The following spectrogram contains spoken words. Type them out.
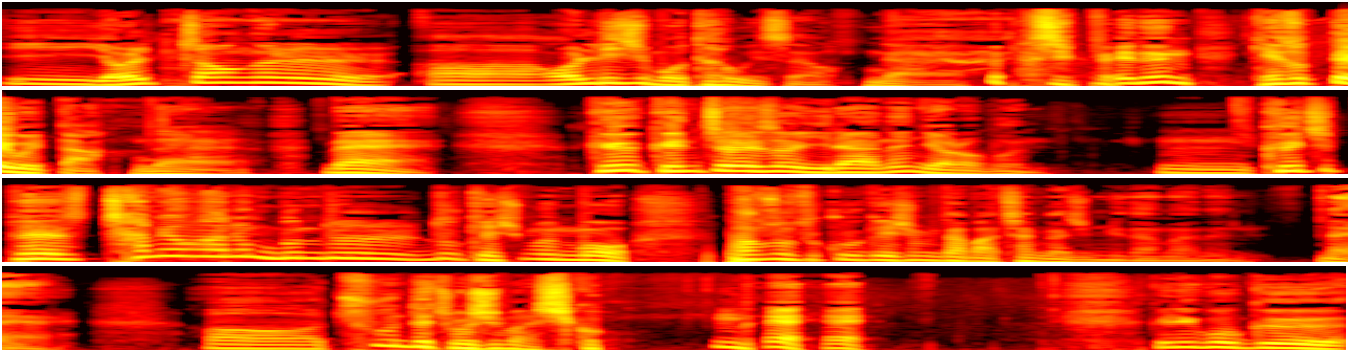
이 열정을 어, 얼리지 못하고 있어요. 네. 집회는 계속되고 있다. 네. 네. 그 근처에서 일하는 여러분. 음, 그 집회에 참여하는 분들도 계시면 뭐, 방송 듣고 계시면 다 마찬가지입니다만은. 네. 어, 추운데 조심하시고. 네. 그리고 그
